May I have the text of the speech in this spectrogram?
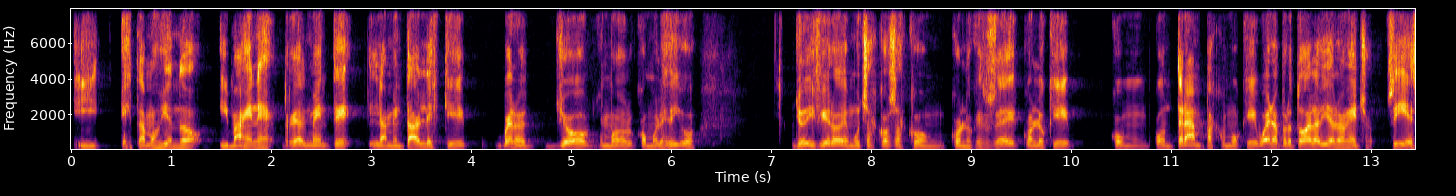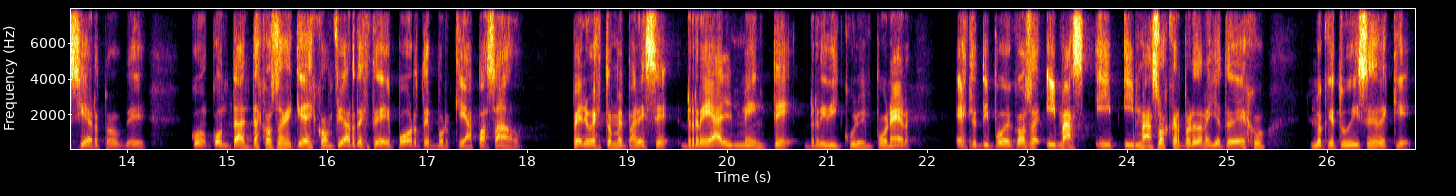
Y estamos viendo imágenes realmente lamentables que, bueno, yo, como, como les digo, yo difiero de muchas cosas con, con lo que sucede, con lo que, con, trampas, como que, bueno, pero toda la vida lo han hecho. Sí, es cierto. con, tantas cosas hay que desconfiar de este deporte porque ha pasado. Pero esto me parece realmente ridículo, imponer este tipo de cosas. Y más, y, y más Oscar, perdona, ya te dejo, lo que tú dices de que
